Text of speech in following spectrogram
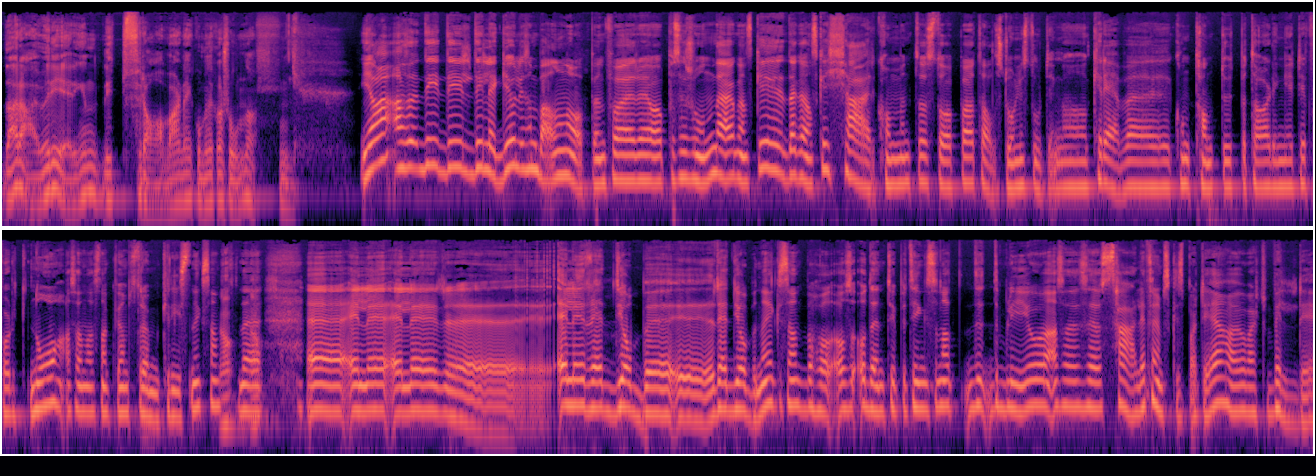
der er jo regjeringen litt fraværende i kommunikasjonen. da. Ja, altså de, de, de legger jo liksom ballen åpen for eh, opposisjonen. Det er jo ganske, det er ganske kjærkomment å stå på talerstolen i Stortinget og kreve kontantutbetalinger til folk nå. Altså Nå snakker vi om strømkrisen, ikke sant. Ja, Det, eh, eller, eller, eh, eller redd, jobbe, eh, redd jobbene, ikke sant. Behold, og, og den type ting. Sånn at det, det blir jo, altså jeg ser jo Særlig Fremskrittspartiet har jo vært veldig,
